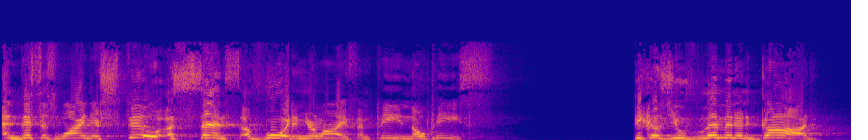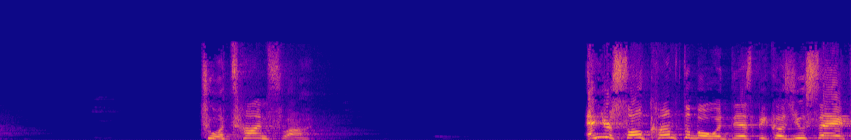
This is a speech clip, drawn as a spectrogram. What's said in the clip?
And this is why there's still a sense of void in your life and peace, no peace. Because you've limited God to a time slot. And you're so comfortable with this because you say,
